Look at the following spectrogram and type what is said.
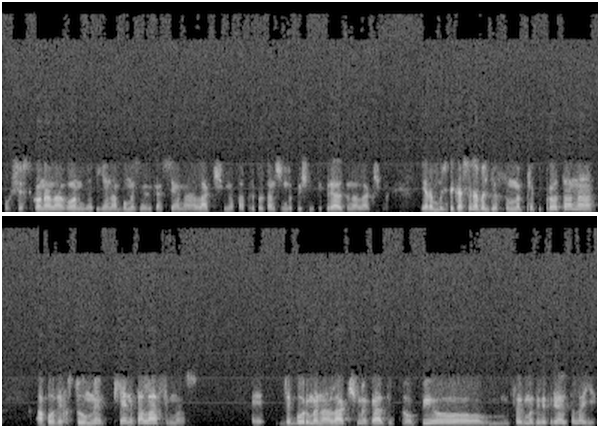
ουσιαστικών αλλαγών, γιατί για να μπούμε στη διαδικασία να αλλάξουμε, θα πρέπει πρώτα να συνειδητοποιήσουμε τι χρειάζεται να αλλάξουμε. Για να μπούμε στη διαδικασία να βελτιωθούμε, πρέπει πρώτα να αποδεχτούμε ποια είναι τα λάθη μας. Ε, δεν μπορούμε να αλλάξουμε κάτι το οποίο θεωρούμε ότι δεν χρειάζεται αλλαγή.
